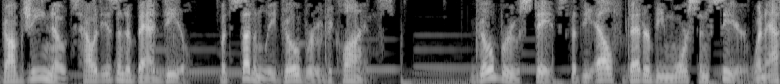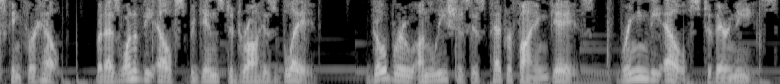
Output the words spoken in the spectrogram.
Gobji notes how it isn't a bad deal, but suddenly Gobru declines. Gobru states that the elf better be more sincere when asking for help, but as one of the elves begins to draw his blade, Gobru unleashes his petrifying gaze, bringing the elves to their knees.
